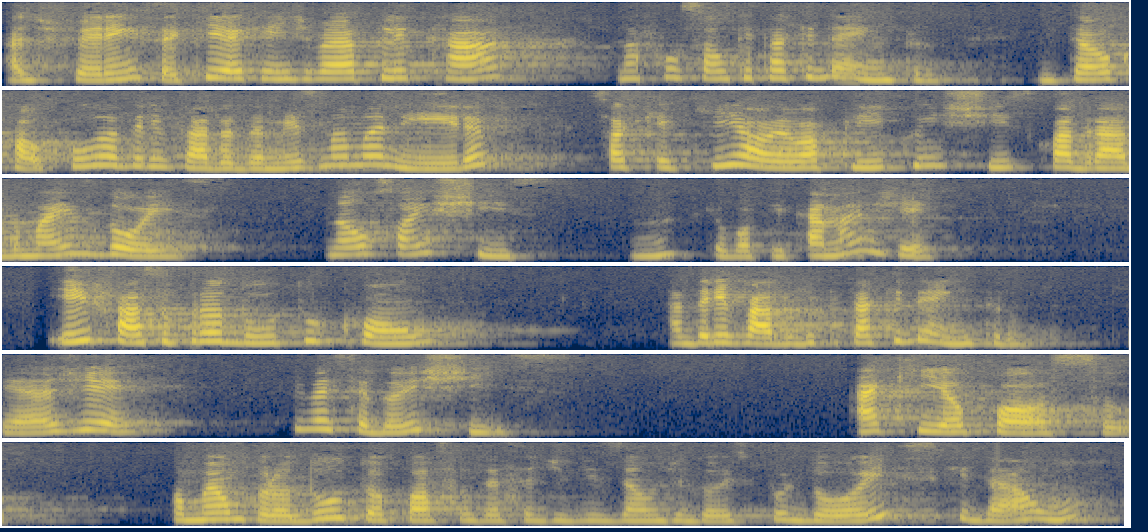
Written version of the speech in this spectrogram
a diferença aqui é que a gente vai aplicar na função que está aqui dentro. Então, eu calculo a derivada da mesma maneira, só que aqui ó, eu aplico em x quadrado mais 2, não só em x, hum, que eu vou aplicar na g. E faço o produto com a derivada do que está aqui dentro, que é a g, que vai ser 2x. Aqui eu posso, como é um produto, eu posso fazer essa divisão de 2 por 2, que dá 1.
